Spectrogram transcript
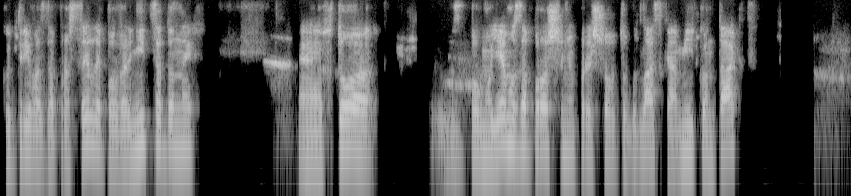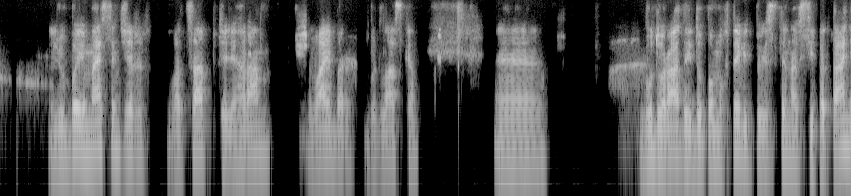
котрі вас запросили, поверніться до них. Е, Хто по моєму запрошенню прийшов, то, будь ласка, мій контакт, любий месенджер, WhatsApp, Telegram, Viber, будь ласка. Е, Буду радий допомогти відповісти на всі питання.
